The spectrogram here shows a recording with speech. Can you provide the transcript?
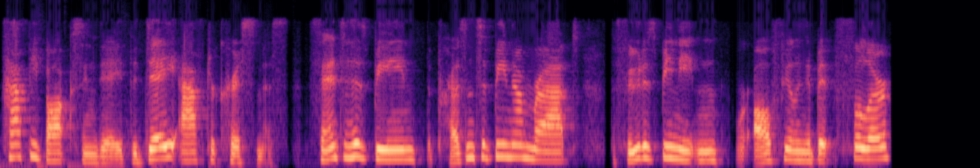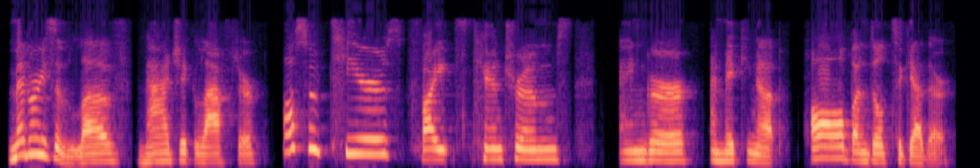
Happy Boxing Day, the day after Christmas. Santa has been, the presents have been unwrapped, the food has been eaten, we're all feeling a bit fuller. Memories of love, magic, laughter, also tears, fights, tantrums, anger, and making up, all bundled together.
